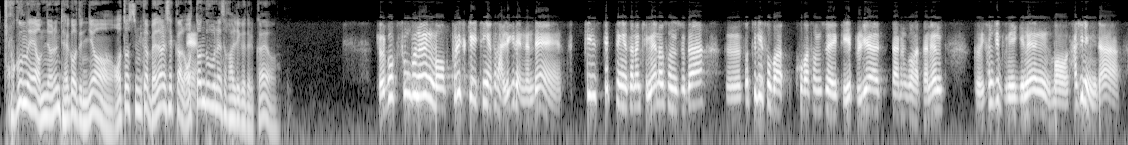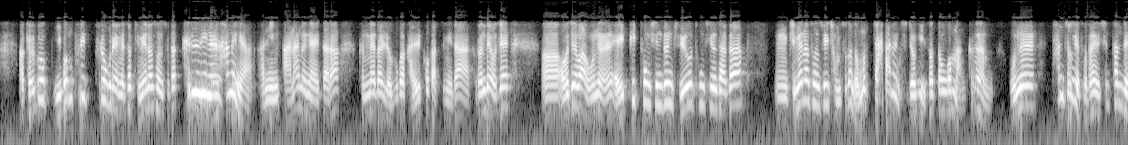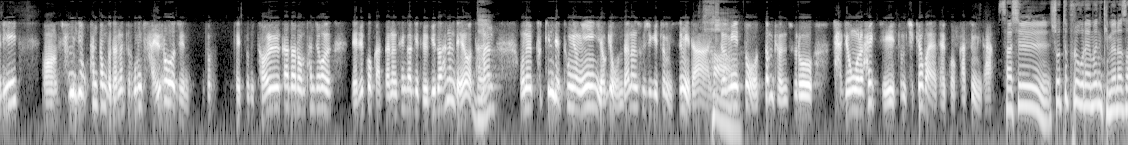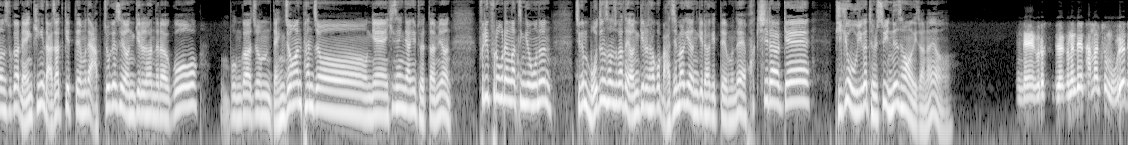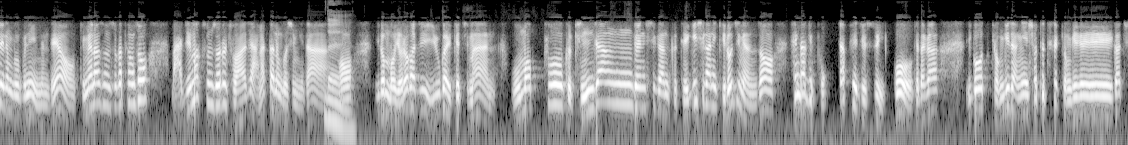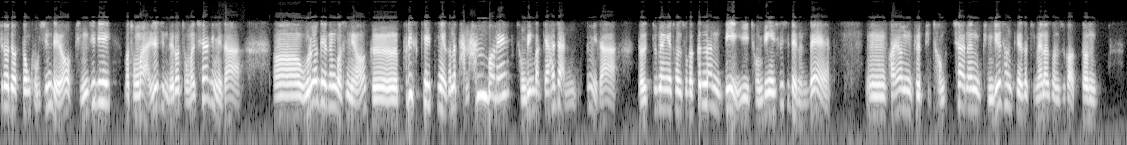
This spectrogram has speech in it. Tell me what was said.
조금의 염려는 되거든요. 어떻습니까? 메달 색깔 네. 어떤 부분에서 갈리게 될까요? 결국 승부는 뭐 프리스케이팅에서 갈리게 됐는데 스핀 스텝 등에서는 김연아 선수가 그 소트니 소트니코바 선수에 비해 불리하다는 것 같다는 그 현지 분위기는 뭐 사실입니다. 아, 결국 이번 프리 프로그램에서 김연아 선수가 클린을 하느냐 아니 안 하느냐에 따라 금메달 여부가 갈릴 것 같습니다. 그런데 어제 어, 어제와 오늘 AP통신 등 주요 통신사가 음, 김연아 선수의 점수가 너무 짜다는 지적이 있었던 것만큼 오늘 판정에서는 심판들이 어, 현기적 판정보다는 조금 자유로워진 좀 이렇게 좀덜 까다로운 판정을 내릴 것 같다는 생각이 들기도 하는데요. 다만 네. 오늘 푸틴 대통령이 여기 온다는 소식이 좀 있습니다. 하. 이 점이 또 어떤 변수로 작용을 할지 좀 지켜봐야 될 것 같습니다. 사실 쇼트 프로그램은 김연아 선수가 랭킹이 낮았기 때문에 앞쪽에서 연기를 하느라고 뭔가 좀 냉정한 판정의 희생양이 됐다면 프리 프로그램 같은 경우는 지금 모든 선수가 다 연기를 하고 마지막에 연기를 하기 때문에 확실하게 비교 우위가 될 수 있는 상황이잖아요. 네, 그렇습니다. 그런데 다만 좀 우려되는 부분이 있는데요. 김연아 선수가 평소 마지막 순서를 좋아하지 않았다는 것입니다. 네. 어, 이런 뭐 여러 가지 이유가 있겠지만 웜업 후 그 긴장된 시간, 그 대기 시간이 길어지면서 생각이 복잡해질 수 있고 게다가 이곳 경기장이 쇼트트랙 경기가 치러졌던 곳인데요. 빙질이 뭐 정말 알려진 대로 정말 최악입니다. 어, 우려되는 것은요. 그 프리스케이팅에서는 단 한 번의 정빙밖에 하지 않습니다. 12명의 선수가 끝난 뒤 이 정빙이 실시되는데 음, 과연 그 정치하는 빙질 상태에서 김연아 선수가 어떤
